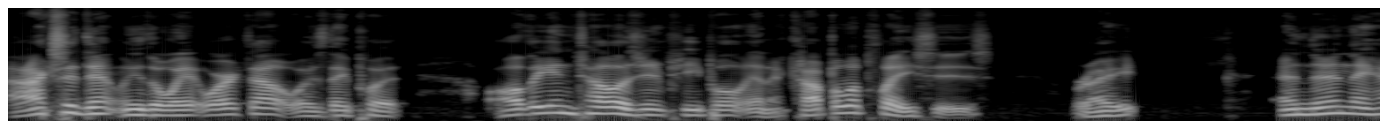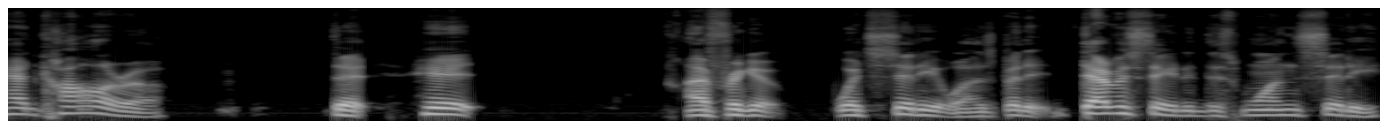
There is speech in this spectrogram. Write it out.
accidentally the way it worked out was they put all the intelligent people in a couple of places, right? And then they had cholera that hit, I forget which city it was, but it devastated this one city.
